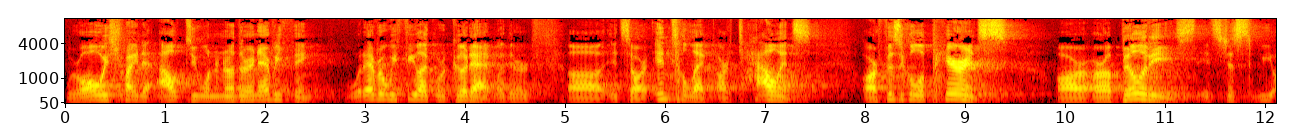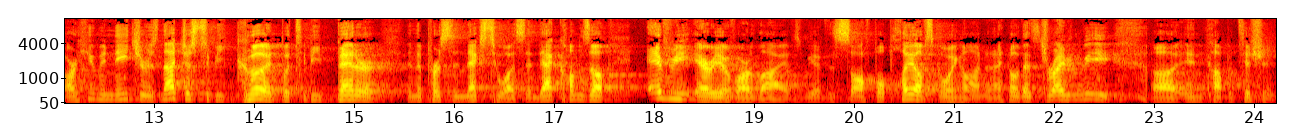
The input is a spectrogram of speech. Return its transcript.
We're always trying to outdo one another in everything, whatever we feel like we're good at, whether uh, it's our intellect, our talents, our physical appearance, our, our abilities. It's just we, our human nature is not just to be good, but to be better than the person next to us. And that comes up every area of our lives. We have the softball playoffs going on, and I know that's driving me uh, in competition.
